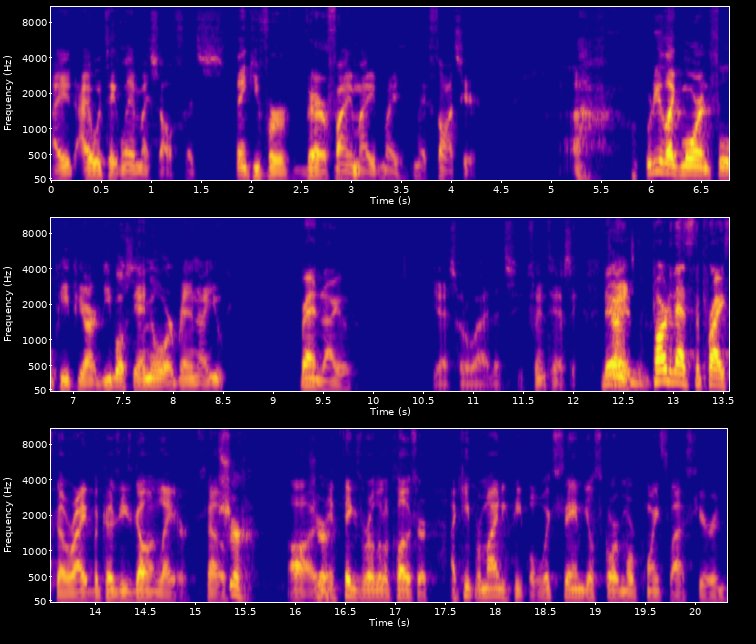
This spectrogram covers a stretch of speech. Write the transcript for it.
I I would take Lamb myself. That's thank you for verifying my my my thoughts here. Uh, who do you like more in full PPR, Deebo Samuel or Brandon Aiyuk? Brandon Aiyuk. Yeah, so do I. That's fantastic. There- part of that's the price though, right? Because he's going later. So Sure. uh, sure. if things were a little closer, I keep reminding people which Samuel scored more points last year in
